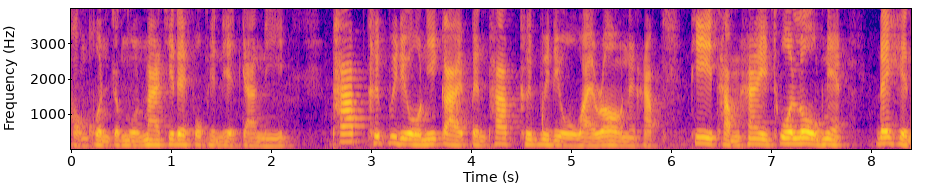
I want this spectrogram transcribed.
ของคนจำนวนมากที่ได้พบเห็นเหตุการณ์นี้ ภาพคลิปวิดีโอนี้กลายเป็นภาพคลิปวิดีโอไวรัลนะครับที่ทำให้ทั่วโลกเนี่ยได้เห็น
